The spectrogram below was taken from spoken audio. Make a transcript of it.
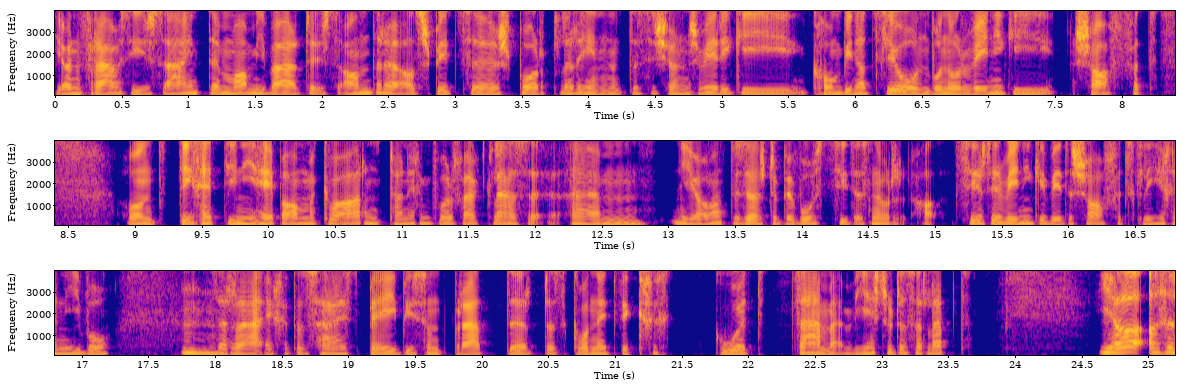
Ja, eine Frau sie ist das eine, Mami werden ist das andere als Spitzensportlerin. Und das ist ja eine schwierige Kombination, wo nur wenige arbeiten. Und dich hat deine Hebamme gewarnt, habe ich im Vorfeld gelesen. Ähm, ja, du sollst dir bewusst sein, dass nur sehr, sehr wenige wieder schaffen, das gleiche Niveau mhm. zu erreichen. Das heißt, Babys und Bretter, das geht nicht wirklich gut zusammen. Wie hast du das erlebt? Ja, also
